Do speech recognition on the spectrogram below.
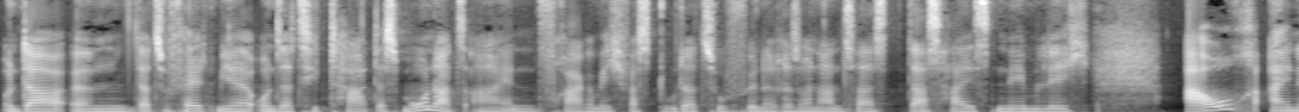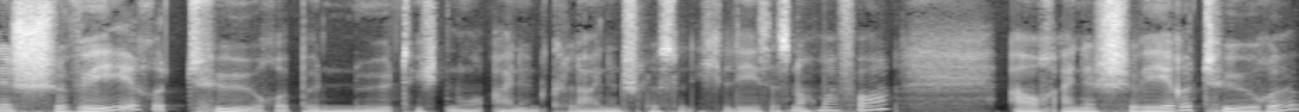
Und da ähm, dazu fällt mir unser Zitat des Monats ein. Frage mich, was du dazu für eine Resonanz hast. Das heißt nämlich, auch eine schwere Türe benötigt nur einen kleinen Schlüssel. Ich lese es nochmal vor. Auch eine schwere Türe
